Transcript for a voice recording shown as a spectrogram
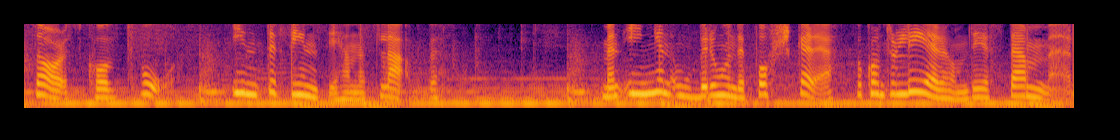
SARS-CoV-2 inte finns i hennes labb. Men ingen oberoende forskare får kontrollera om det stämmer.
